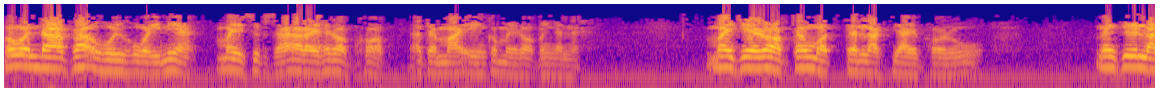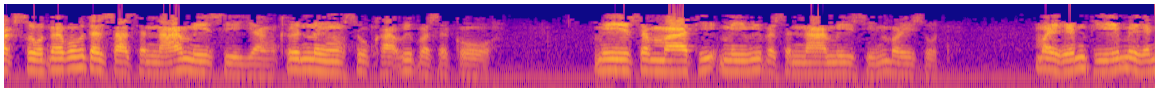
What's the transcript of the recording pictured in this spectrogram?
เพราะบรรดาพระห่วยหวยเนี่ย ไม่ศึกษาอะไรให้รอบคอบอาตมาเองก็ไม่รอบเหมือนกันนะไม่ใช่รอบทั้งหมดแต่หลักใหญ่พอรู้นั่นคือหลักสูตรในพระพุทธศาสนามีสี่อย่างคือหนึ่งสุขวิปัสสโก มีสมาธิมีวิปัสสนา มีศีลบริสุทธิ์ ไม่เห็นผีไม่เห็น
